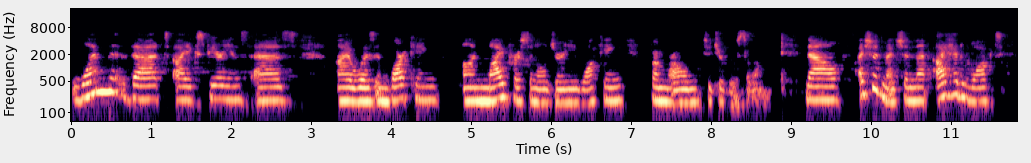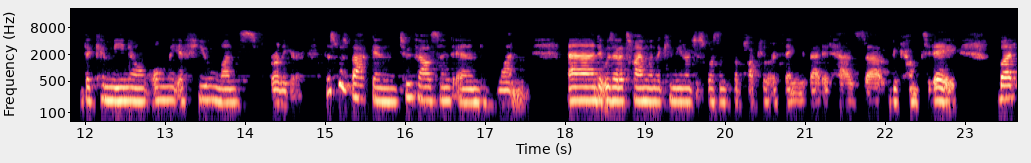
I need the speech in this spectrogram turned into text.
one that I experienced as I was embarking on my personal journey walking from Rome to Jerusalem. Now, I should mention that I had walked the Camino only a few months earlier. This was back in 2001, and it was at a time when the Camino just wasn't the popular thing that it has uh, become today. But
